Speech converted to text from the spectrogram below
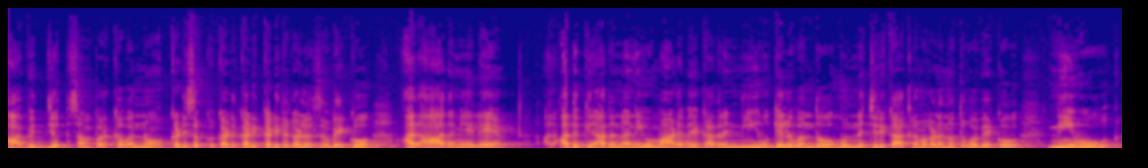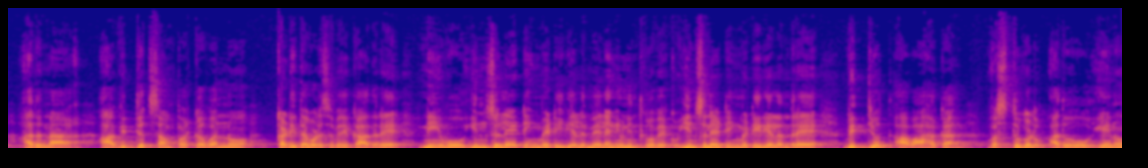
ಆ ವಿದ್ಯುತ್ ಸಂಪರ್ಕವನ್ನು ಕಡಿಸ, ಕಡಿ ಕಡಿ, ಕಡಿತಗೊಳಿಸಬೇಕು. ಅದಾದ ಮೇಲೆ ಅದಕ್ಕೆ, ಅದನ್ನು ನೀವು ಮಾಡಬೇಕಾದರೆ ನೀವು ಕೆಲವೊಂದು ಮುನ್ನೆಚ್ಚರಿಕಾ ಕ್ರಮಗಳನ್ನು ತಗೋಬೇಕು. ನೀವು ಅದನ್ನು, ಆ ವಿದ್ಯುತ್ ಸಂಪರ್ಕವನ್ನು ಕಡಿತಗೊಳಿಸಬೇಕಾದರೆ ನೀವು ಇನ್ಸುಲೇಟಿಂಗ್ ಮೆಟೀರಿಯಲ್ ಮೇಲೆ ನೀವು ನಿಂತ್ಕೋಬೇಕು. ಇನ್ಸುಲೇಟಿಂಗ್ ಮೆಟೀರಿಯಲ್ ಅಂದರೆ ವಿದ್ಯುತ್ ಅವಾಹಕ ವಸ್ತುಗಳು. ಅದು ಏನು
